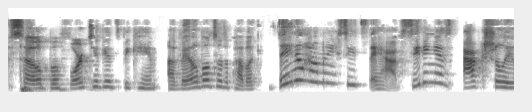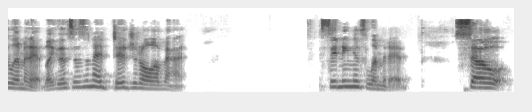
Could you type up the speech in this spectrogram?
So before tickets became available to the public, they know how many seats they have. Seating is actually limited. Like this isn't a digital event. Seating is limited. So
